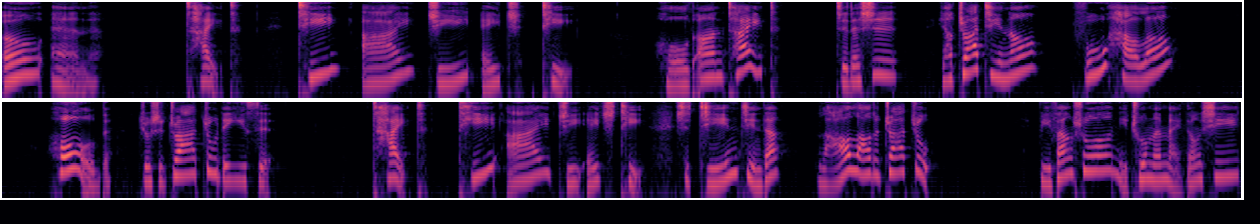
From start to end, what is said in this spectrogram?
O N. Tight, T I G H T. Hold on tight 指的是要抓紧哦，扶好喽。Hold 就是抓住的意思。Tight, T I G H T 是紧紧的、牢牢的抓住。 比方说，你出门买东西，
